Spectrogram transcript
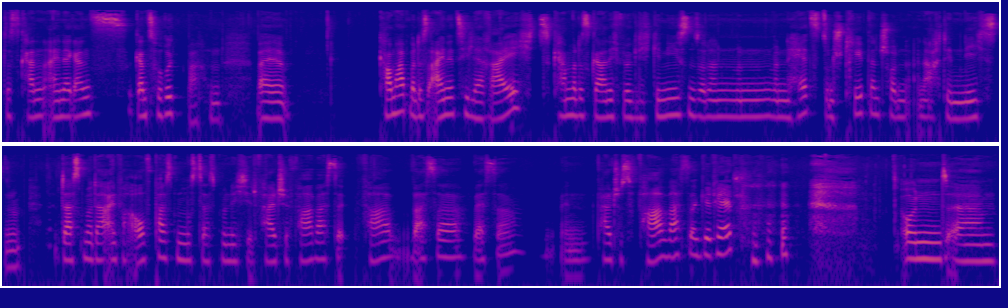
Das kann einer ganz, ganz verrückt machen, weil kaum hat man das eine Ziel erreicht, kann man das gar nicht wirklich genießen, sondern man, man hetzt und strebt dann schon nach dem nächsten. Dass man da einfach aufpassen muss, dass man nicht in falsche Fahrwasser, Fahrwasser, Wässer, ein falsches Fahrwasser gerät. und ähm,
